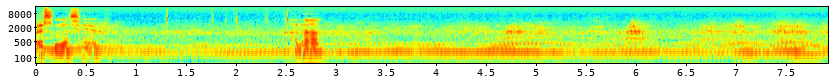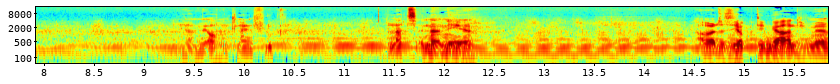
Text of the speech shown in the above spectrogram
Wo ist denn das hier? Ah. Hier haben wir auch einen kleinen Flugplatz in der Nähe. Aber das juckt ihn gar nicht mehr.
